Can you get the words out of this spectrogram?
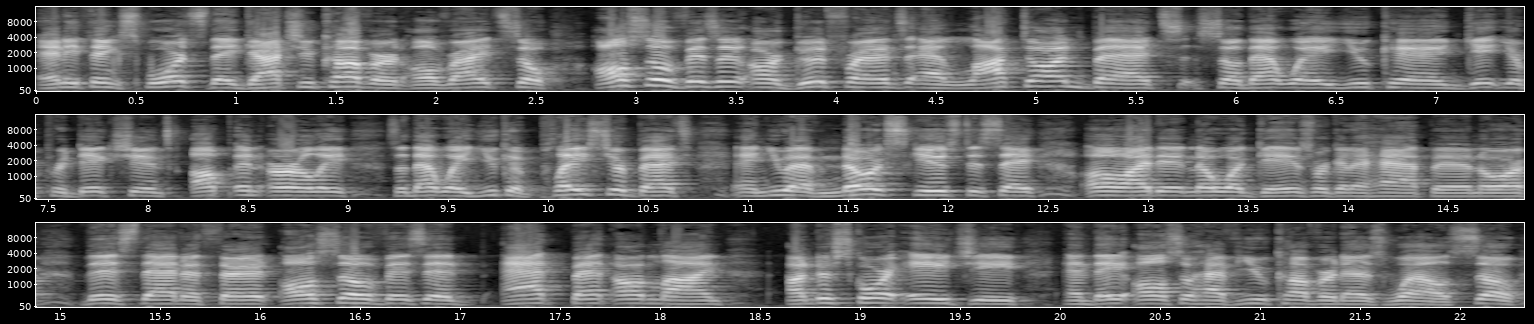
anything sports, they got you covered, all right? So also visit our good friends at Locked On Bets so that way you can get your predictions up and early so that way you can place your bets and you have no excuse to say, "Oh, I didn't know what games were going to happen" or this that, or third. Also visit at betonline underscore AG, and they also have you covered as well. So,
